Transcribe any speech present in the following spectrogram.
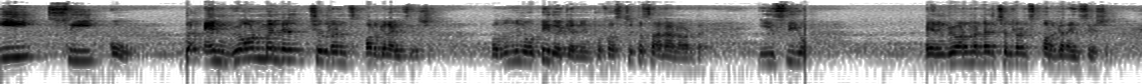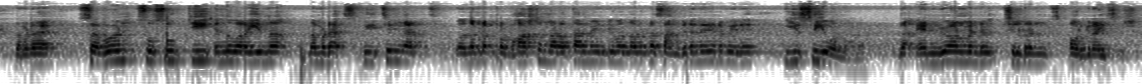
E C O the എൻവയോൺമെന്റൽ ചിൽഡ്രൻസ് ഓർഗനൈസേഷൻ അപ്പോൾ അതൊന്ന് നോട്ട് ചെയ്ത് വെക്കാം നിങ്ങൾക്ക്. ഫസ്റ്റത്തെ സാധനമാണ് അവിടുത്തെ. ഇ സി ഒ എൻവയോൺമെന്റൽ ചിൽഡ്രൻസ് ഓർഗനൈസേഷൻ നമ്മുടെ സെവേൺ സുസൂക്കി എന്ന് പറയുന്ന നമ്മുടെ സ്പീച്ചിങ് നമ്മുടെ പ്രഭാഷണം നടത്താൻ വേണ്ടി വന്നവരുടെ സംഘടനയുടെ പേര് ഇ സി ഒ എന്നാണ്. ദ എൻവയോൺമെന്റൽ ചിൽഡ്രൻസ് ഓർഗനൈസേഷൻ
